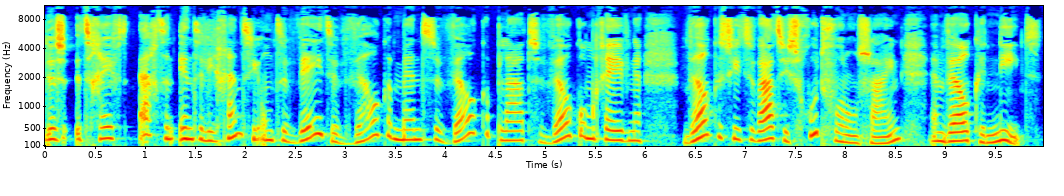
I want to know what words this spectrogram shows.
Dus het geeft echt een intelligentie om te weten welke mensen, welke plaatsen, welke omgevingen, welke situaties goed voor ons zijn en welke niet.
